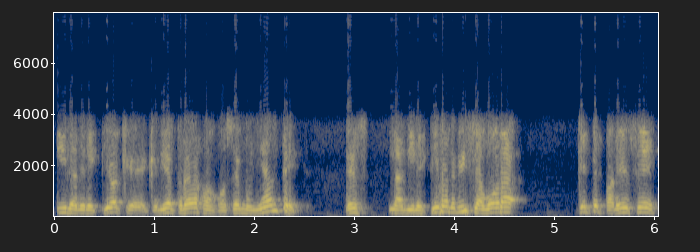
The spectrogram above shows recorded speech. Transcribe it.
y la directiva que quería traer a Juan José Muñante. Es la directiva le dice ahora, ¿qué te parece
